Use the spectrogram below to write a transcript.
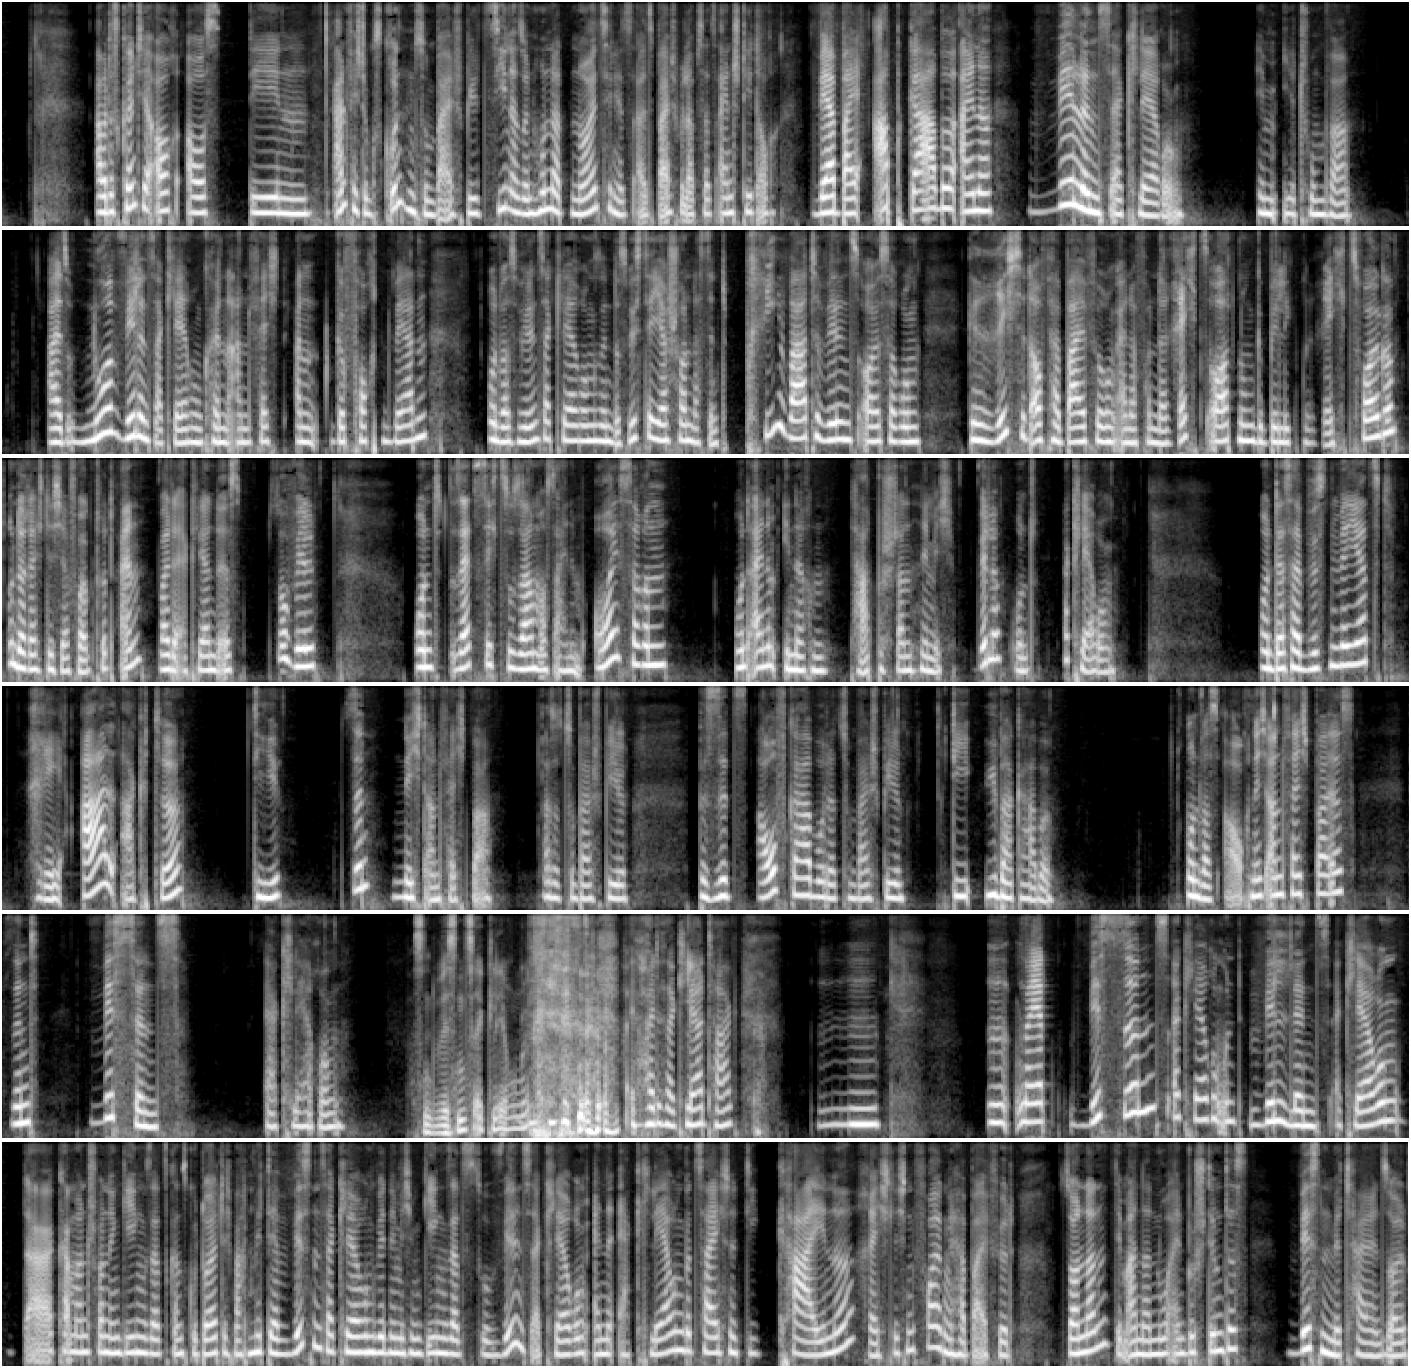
Aber das könnt ihr auch aus den Anfechtungsgründen zum Beispiel ziehen. Also in 119, jetzt als Beispiel Absatz 1 steht auch, wer bei Abgabe einer Willenserklärung im Irrtum war. Also nur Willenserklärungen können anfecht, angefochten werden. Und was Willenserklärungen sind, das wisst ihr ja schon, das sind private Willensäußerungen, gerichtet auf Herbeiführung einer von der Rechtsordnung gebilligten Rechtsfolge. Und der rechtliche Erfolg tritt ein, weil der Erklärende es so will. Und setzt sich zusammen aus einem äußeren und einem inneren Tatbestand, nämlich Wille und Erklärung. Und deshalb wissen wir jetzt, Realakte, die sind nicht anfechtbar. Also zum Beispiel Besitzaufgabe oder zum Beispiel die Übergabe. Und was auch nicht anfechtbar ist, sind Wissenserklärungen. Was sind Wissenserklärungen? Heute ist Erklärtag. Mm, mm, naja, Wissenserklärung und Willenserklärung, da kann man schon den Gegensatz ganz gut deutlich machen. Mit der Wissenserklärung wird nämlich im Gegensatz zur Willenserklärung eine Erklärung bezeichnet, die keine rechtlichen Folgen herbeiführt, sondern dem anderen nur ein bestimmtes Wissen mitteilen soll.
